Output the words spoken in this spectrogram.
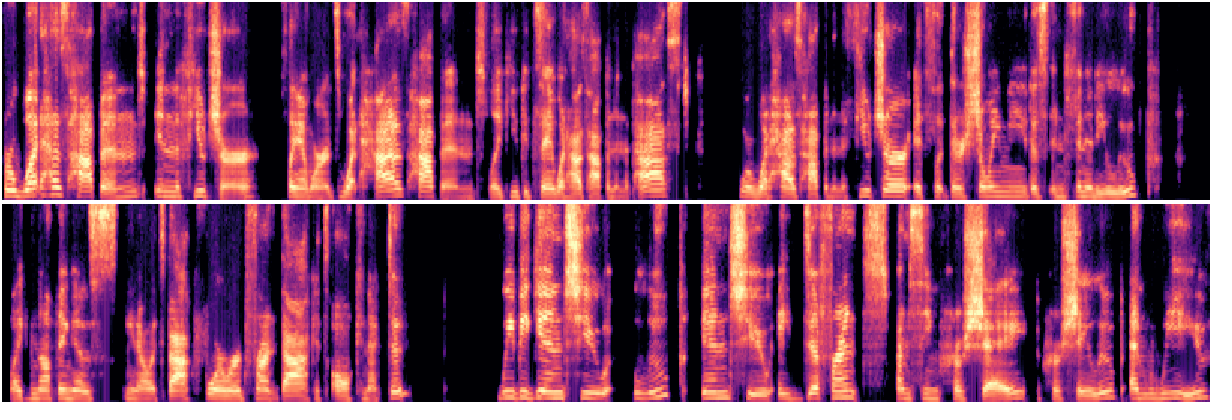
for what has happened in the future plan words what has happened. Like you could say what has happened in the past or what has happened in the future. It's like they're showing me this infinity loop like nothing is you know it's back forward front back it's all connected. We begin to loop into a different i'm seeing crochet crochet loop and weave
